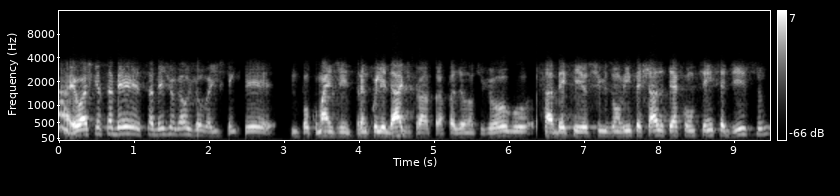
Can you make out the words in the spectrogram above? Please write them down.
Ah, eu acho que é saber, saber jogar o jogo. A gente tem que ter um pouco mais de tranquilidade para fazer o nosso jogo, saber que os times vão vir fechados, ter a consciência disso.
